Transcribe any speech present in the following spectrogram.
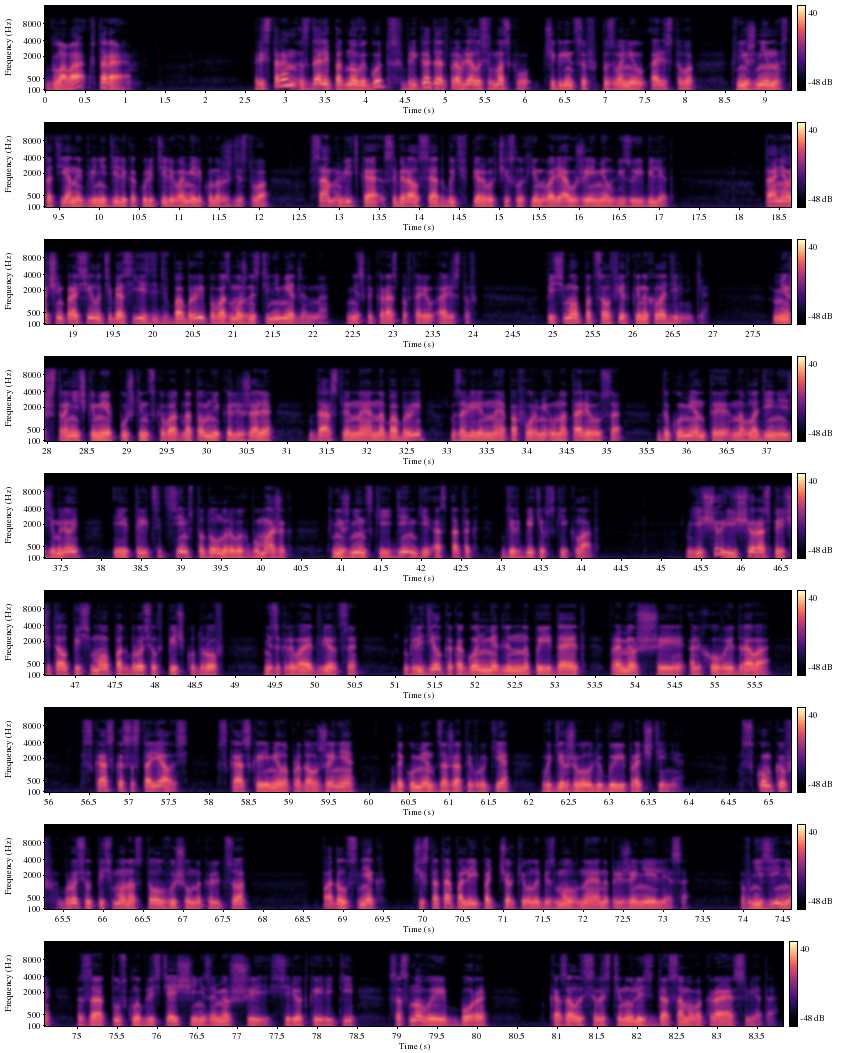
Глава вторая. Ресторан сдали под Новый год, бригада отправлялась в Москву. Чегринцев позвонил Арестову, Княжнин с Татьяной две недели как улетели в Америку на Рождество. Сам Витька собирался отбыть в первых числах января, уже имел визу и билет. «Таня очень просила тебя съездить в Бобры, по возможности немедленно», несколько раз повторил Арестов. «Письмо под салфеткой на холодильнике». Меж страничками пушкинского однотомника лежали дарственная на бобры, заверенная по форме у нотариуса, документы на владение землей и 37 100-долларовых бумажек, княжнинские деньги, остаток дербетевский клад. Еще и еще раз перечитал письмо, подбросил в печку дров, не закрывая дверцы, глядел, как огонь медленно поедает промерзшие ольховые дрова – Сказка состоялась, сказка имела продолжение, документ, зажатый в руке, выдерживал любые прочтения. Скомков бросил письмо на стол, вышел на крыльцо, падал снег, чистота полей подчеркивала безмолвное напряжение леса. В низине, за тускло-блестящей, незамерзшей середкой реки, сосновые боры, казалось, растянулись до самого края света.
